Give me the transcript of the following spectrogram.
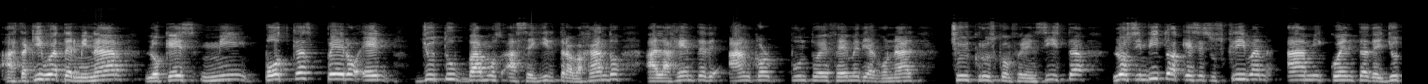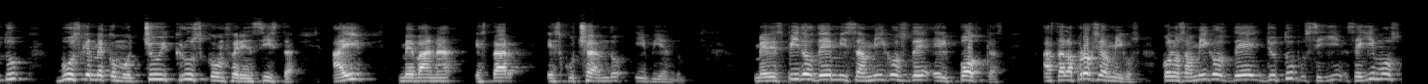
Hasta aquí voy a terminar lo que es mi podcast, pero en YouTube vamos a seguir trabajando a la gente de anchor.fm diagonal Chuy Cruz Conferencista. Los invito a que se suscriban a mi cuenta de YouTube. Búsquenme como Chuy Cruz Conferencista. Ahí me van a estar escuchando y viendo. Me despido de mis amigos del podcast. Hasta la próxima amigos. Con los amigos de YouTube seguimos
